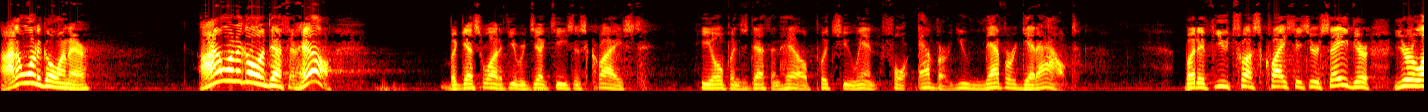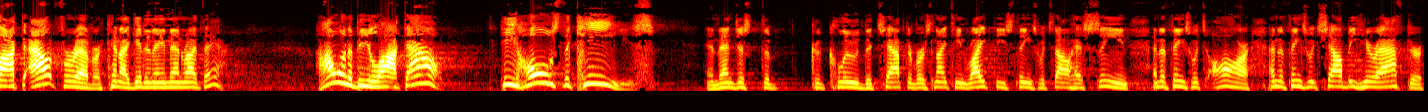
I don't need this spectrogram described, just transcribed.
I don't want to go in there. I don't want to go in death and hell. But guess what? If you reject Jesus Christ, he opens death and hell, puts you in forever. You never get out. But if you trust Christ as your Savior, you're locked out forever. Can I get an amen right there? I want to be locked out. He holds the keys. And then just to conclude the chapter, verse 19 Write these things which thou hast seen, and the things which are, and the things which shall be hereafter,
